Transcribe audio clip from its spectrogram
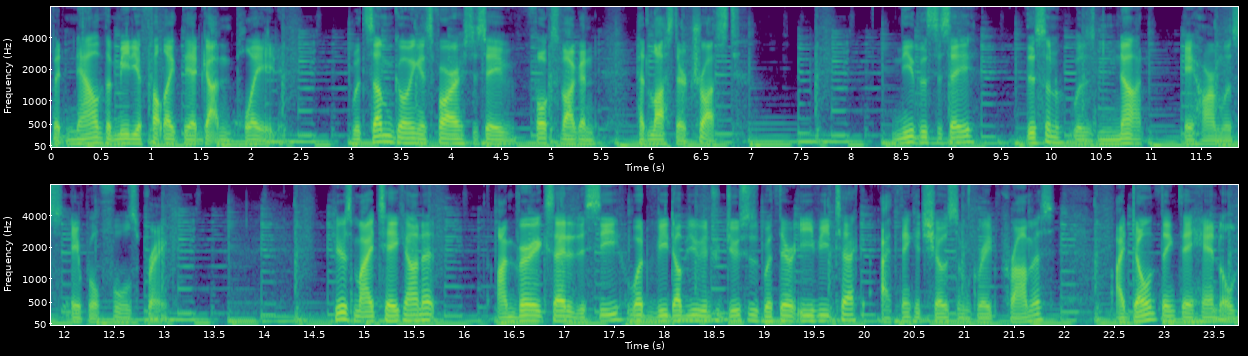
but now the media felt like they had gotten played. with some going as far as to say Volkswagen had lost their trust. Needless to say, this one was not a harmless April Fool's prank. Here's my take on it. I'm very excited to see what VW introduces with their EV tech. I think it shows some great promise. I don't think they handled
